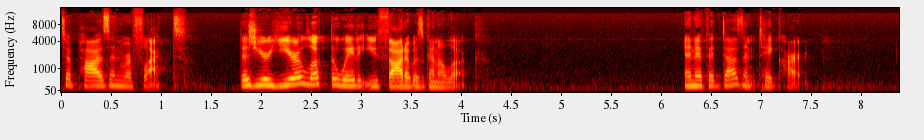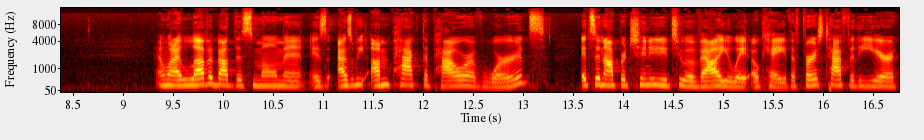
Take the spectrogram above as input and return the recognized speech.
to pause and reflect. Does your year look the way that you thought it was going to look? And if it doesn't, take heart. And what I love about this moment is as we unpack the power of words, it's an opportunity to evaluate okay, the first half of the year,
